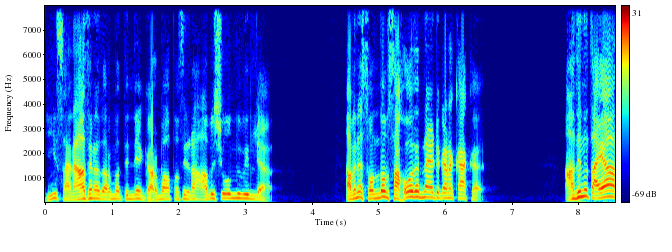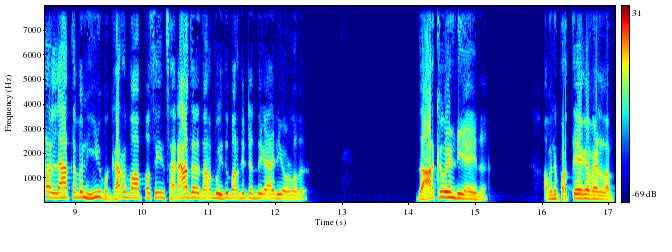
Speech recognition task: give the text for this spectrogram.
ഈ സനാതന ധർമ്മത്തിന്റെയും ഗർഭാപ്പസിയുടെ ആവശ്യമൊന്നുമില്ല. അവനെ സ്വന്തം സഹോദരനായിട്ട് കണക്കാക്ക്. അതിന് തയ്യാറല്ലാത്തവൻ ഈ ഗർഭാപ്പസയും സനാതന ധർമ്മം ഇത് പറഞ്ഞിട്ട് എന്ത് കാര്യമുള്ളത്? ഇത് ആർക്ക് വേണ്ടിയായത്? അവന് പ്രത്യേക വെള്ളം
